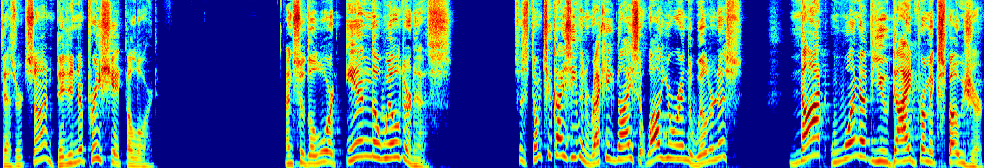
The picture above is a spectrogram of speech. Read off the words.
Desert sun. They didn't appreciate the Lord. And so the Lord in the wilderness says, Don't you guys even recognize that while you were in the wilderness, not one of you died from exposure?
